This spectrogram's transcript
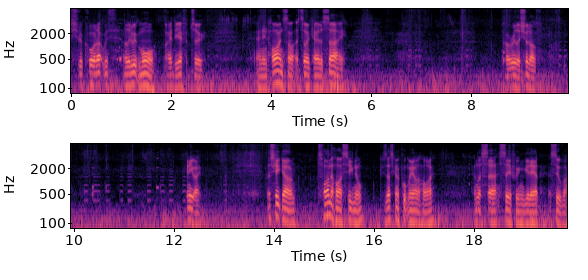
should have caught up with a little bit more. I had the effort to. And in hindsight, it's okay to say, I really should have. Anyway, let's keep going. Let's find the high signal, because that's going to put me on a high. And let's uh, see if we can get out a silver.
